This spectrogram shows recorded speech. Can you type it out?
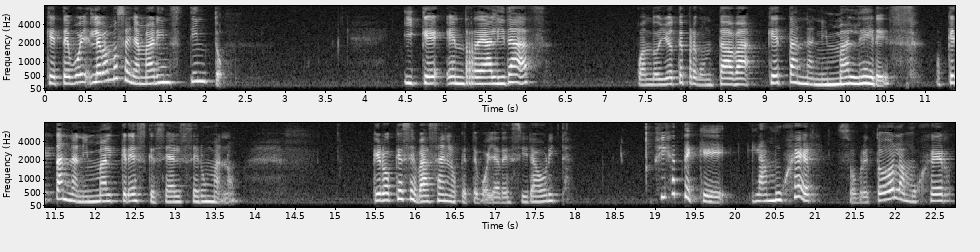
que te voy, le vamos a llamar instinto y que en realidad, cuando yo te preguntaba qué tan animal eres o qué tan animal crees que sea el ser humano, creo que se basa en lo que te voy a decir ahorita. Fíjate que la mujer, sobre todo la mujer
